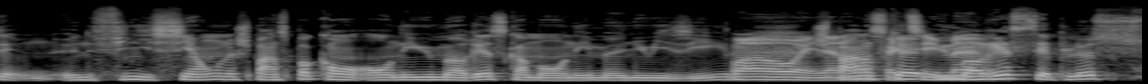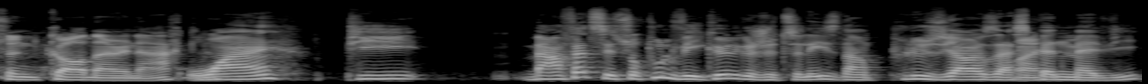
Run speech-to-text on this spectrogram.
une, finition. Je pense pas qu'on on est humoriste comme on est menuisier. là. Ouais, ouais, je pense que humoriste, c'est plus C'est une corde à un arc. là. Ouais. Puis, ben, en fait, c'est surtout le véhicule que j'utilise dans plusieurs aspects Ouais. de ma vie.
